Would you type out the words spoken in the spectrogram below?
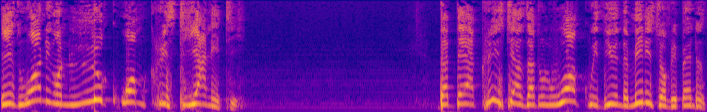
is warning on lukewarm Christianity. That there are Christians that will walk with you in the ministry of repentance.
